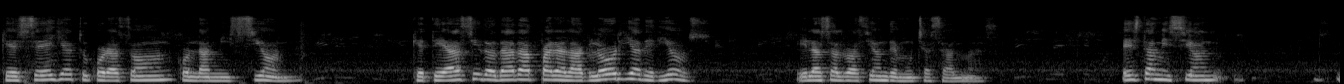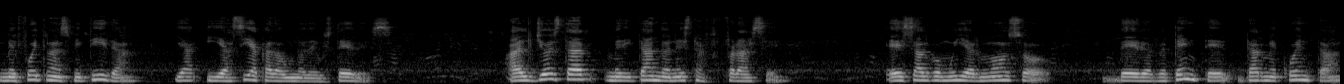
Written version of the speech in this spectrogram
que sella tu corazón con la misión que te ha sido dada para la gloria de Dios y la salvación de muchas almas. Esta misión me fue transmitida y, así a cada uno de ustedes. Al yo estar meditando en esta frase, es algo muy hermoso de de repente darme cuenta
